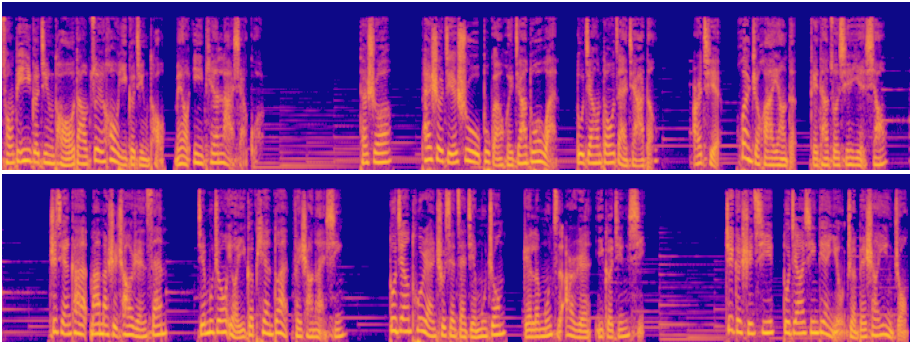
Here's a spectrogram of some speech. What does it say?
从第一个镜头到最后一个镜头，没有一天落下过。他说，拍摄结束，不管回家多晚，杜江都在家等，而且换着花样的给他做些夜宵。之前看《妈妈是超人三》，节目中有一个片段非常暖心。杜江突然出现在节目中，给了母子二人一个惊喜。这个时期，杜江新电影准备上映中，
